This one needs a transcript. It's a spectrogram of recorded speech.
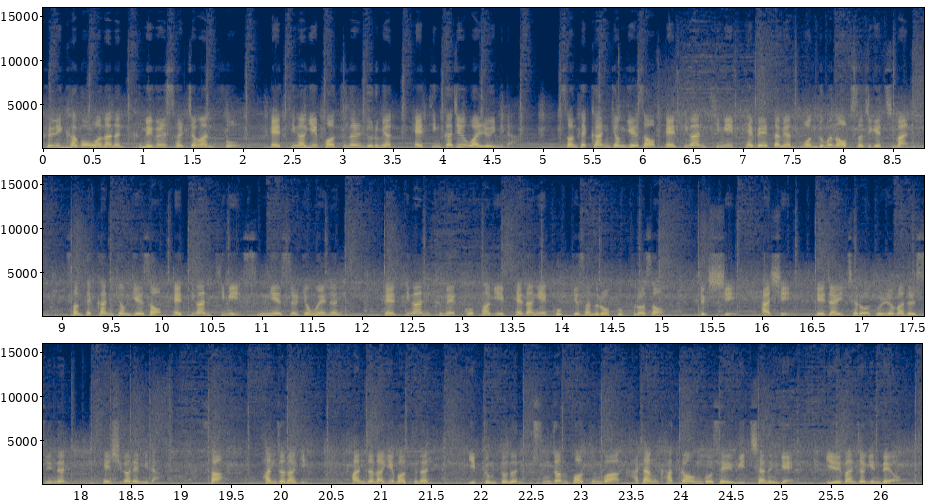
클릭하고 원하는 금액을 설정한 후 베팅하기 버튼을 누르면 베팅까지 완료입니다. 선택한 경기에서 베팅한 팀이 패배했다면 원금은 없어지겠지만 선택한 경기에서 베팅한 팀이 승리했을 경우에는 베팅한 금액 곱하기 배당의 곱계산으로 부풀어서 즉시 다시 계좌이체로 돌려받을 수 있는 캐시가 됩니다. 4. 환전하기 환전하기 버튼은 입금 또는 충전 버튼과 가장 가까운 곳에 위치하는 게 일반적인데요.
